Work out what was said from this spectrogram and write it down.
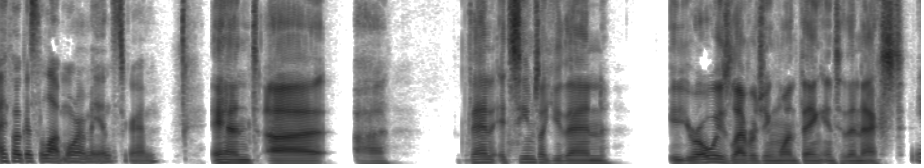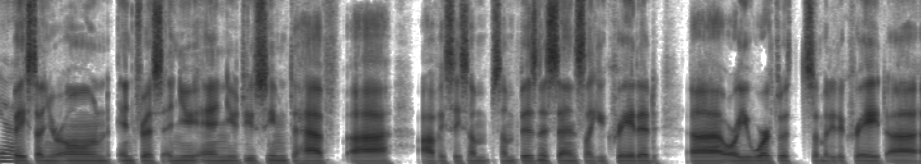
I focus a lot more on my Instagram. And uh, uh, then it seems like you then you're always leveraging one thing into the next yeah. based on your own interests and you and you do seem to have uh, obviously some some business sense like you created uh, or you worked with somebody to create uh,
